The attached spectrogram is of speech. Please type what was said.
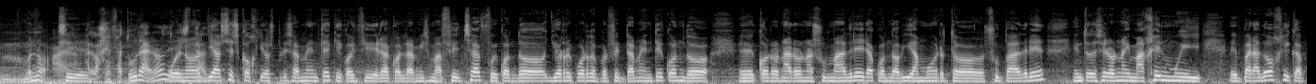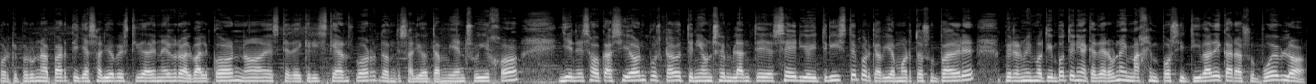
bueno, a, Sí. a la jefatura ¿no? del Bueno, Estado. ya se escogió expresamente que coincidiera con la misma fecha. Fue cuando, yo recuerdo perfectamente, cuando eh, coronaron a su madre, era cuando había muerto su padre. Entonces era una imagen muy eh, paradójica, porque por una parte ya salió vestida de negro al balcón, ¿no? Este de Christiansborg, donde salió también su hijo. Y en esa ocasión, pues claro, tenía un semblante serio y triste porque había muerto su padre, pero al mismo tiempo tenía que dar una imagen positiva de cara a su pueblo.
